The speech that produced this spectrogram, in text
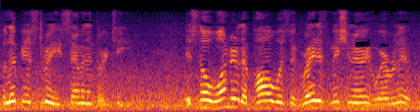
Philippians 3 7 and 13. It's no wonder that Paul was the greatest missionary who ever lived.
